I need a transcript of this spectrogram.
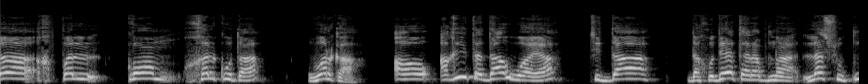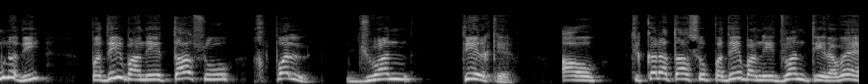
ته خپل قوم خلکو ته ورکا او اغه ته دا وایا چې دا د خدای طرف نه لس حکمونه دي په دې باندې تاسو خپل ژوند تیر کې او چې کله تاسو په دې باندې ژوند تیروي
